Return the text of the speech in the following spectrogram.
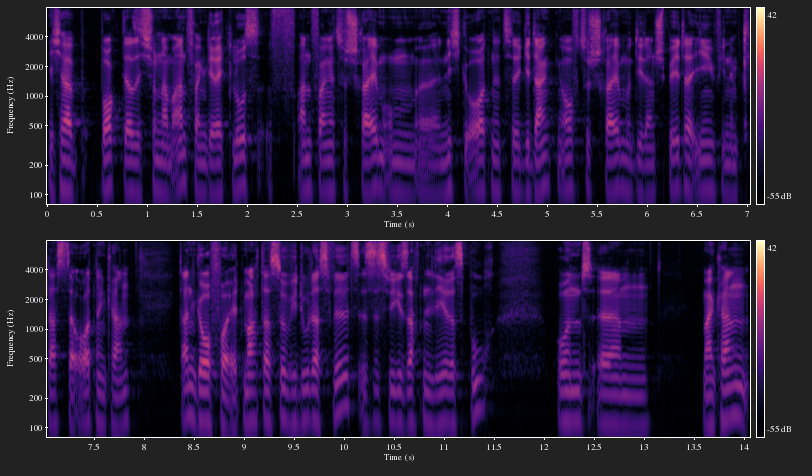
ich habe Bock, dass ich schon am Anfang direkt los anfange zu schreiben, um äh, nicht geordnete Gedanken aufzuschreiben und die dann später irgendwie in einem Cluster ordnen kann. Dann go for it. Mach das so, wie du das willst. Es ist, wie gesagt, ein leeres Buch. Und ähm, man kann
